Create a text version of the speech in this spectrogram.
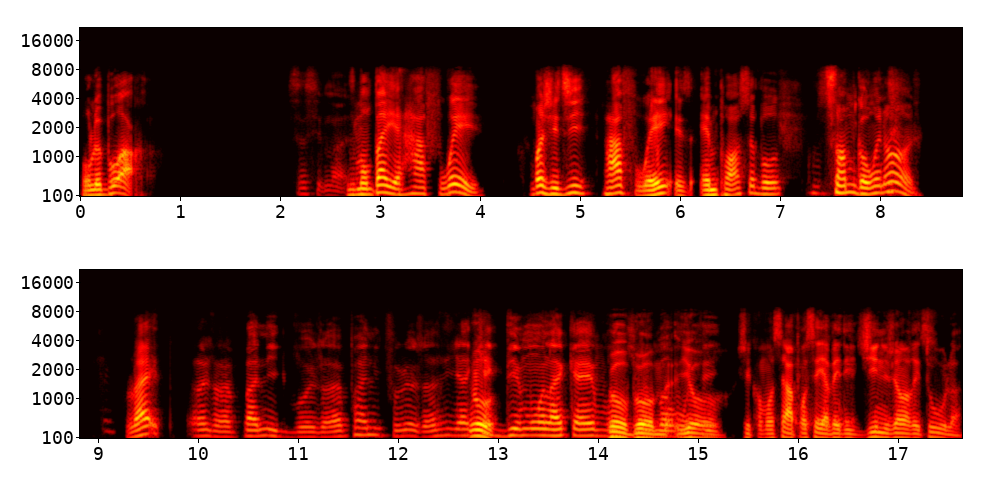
pour le boire. Ça, c'est mal. Mon bail est halfway. Moi, j'ai dit halfway is impossible. Some going on. Right? Ouais, j'aurais panique, bro. J'aurais panique pour lui. J'aurais dit, il y a Bro. quelques démons là, quand même, Bro, bro, yo, j'ai commencé à penser, il y avait des jeans genre et tout, là.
